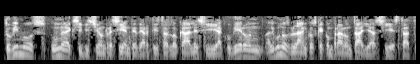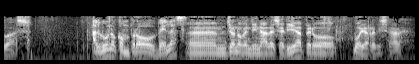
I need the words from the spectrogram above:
Tuvimos una exhibición reciente de artistas locales y acudieron algunos blancos que compraron tallas y estatuas. ¿Alguno compró velas? Em, yo no vendí nada ese día, pero voy a revisar.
